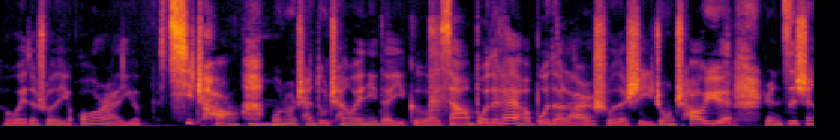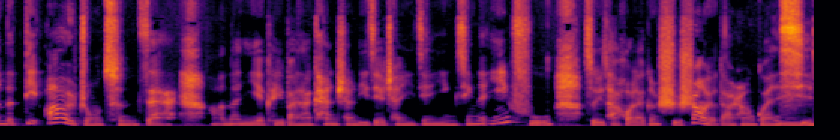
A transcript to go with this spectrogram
所谓的说的一个 aura 一个气场，某种程度成为你的一个像。像波德莱和波德莱尔说的是一种超越人自身的第二种存在啊，那你也可以把它看成理解成一件隐形的衣服，所以它后来跟时尚有搭上关系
